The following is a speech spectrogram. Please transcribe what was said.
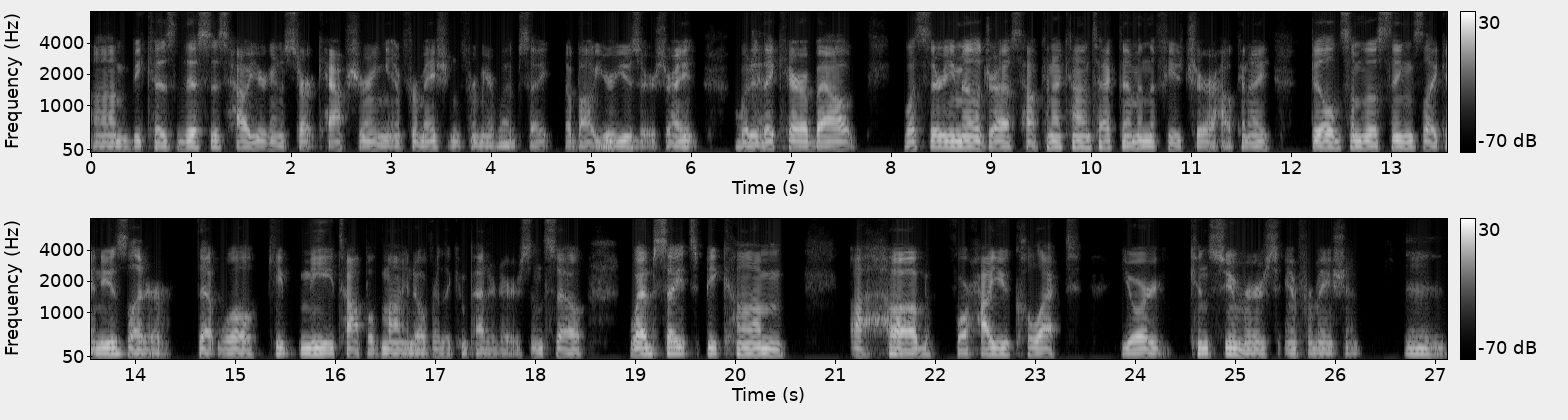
um, because this is how you're going to start capturing information from your website about your mm-hmm. users, right? Okay. What do they care about? What's their email address? How can I contact them in the future? How can I build some of those things like a newsletter that will keep me top of mind over the competitors? And so websites become a hub for how you collect your consumers' information. Mm.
